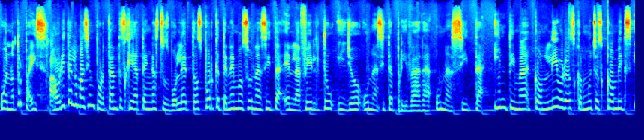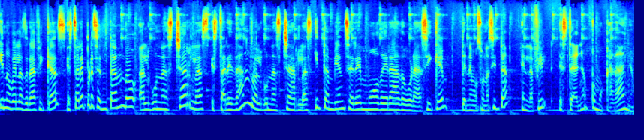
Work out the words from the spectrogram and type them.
o en otro país. Ahorita lo más importante es que ya tengas tus boletos porque tenemos una cita en la FIL, tú y yo, una cita privada, una cita íntima con libros, con muchos cómics y novelas gráficas. Estaré presentando algunas charlas, estaré dando algunas charlas y también seré moderadora. Así que tenemos una cita en la FIL este año como cada año.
